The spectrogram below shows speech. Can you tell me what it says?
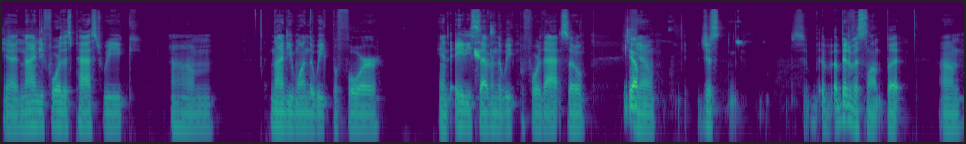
Yeah, ninety four this past week. Um, ninety one the week before, and eighty seven the week before that. So Yep. you know, just a bit of a slump, but um,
